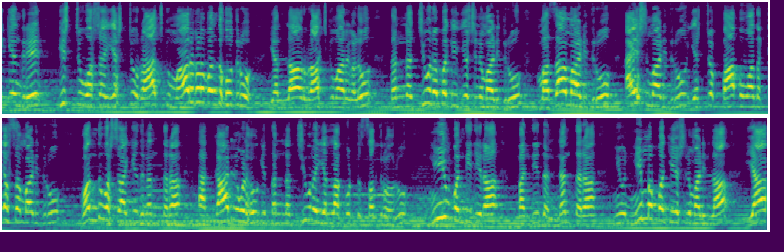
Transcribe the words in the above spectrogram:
ಏಕೆಂದ್ರೆ ಇಷ್ಟು ವರ್ಷ ಎಷ್ಟು ರಾಜ್ಕುಮಾರ್ಗಳು ಬಂದು ಹೋದ್ರು, ಎಲ್ಲಾರು ರಾಜ್ಕುಮಾರ್ಗಳು ತನ್ನ ಜೀವನ ಬಗ್ಗೆ ಯೋಚನೆ ಮಾಡಿದ್ರು, ಮಜಾ ಮಾಡಿದ್ರು ಐಶ್ ಮಾಡಿದ್ರು, ಎಷ್ಟೋ ಪಾಪವಾದ ಕೆಲಸ ಮಾಡಿದ್ರು. ಒಂದು ವರ್ಷ ಆಗಿದ ನಂತರ ಆ ಕಾಡಿನ ಒಳಗೆ ಹೋಗಿ ತನ್ನ ಜೀವನ ಎಲ್ಲ ಕೊಟ್ಟು ಸತ್ರು ಅವರು ನೀವು ಬಂದಿದ್ದೀರಾ? ಬಂದಿದ್ದ ನಂತರ ನೀವು ನಿಮ್ಮ ಬಗ್ಗೆ ಯೋಚನೆ ಮಾಡಿಲ್ಲ. ಯಾವ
